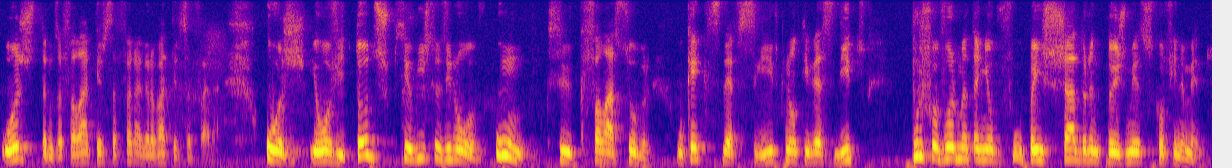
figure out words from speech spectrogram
hoje estamos a falar terça-feira, a gravar terça-feira. Hoje eu ouvi todos os especialistas e não houve um que, se, que falasse sobre o que é que se deve seguir que não tivesse dito por favor mantenha o país fechado durante dois meses de confinamento.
